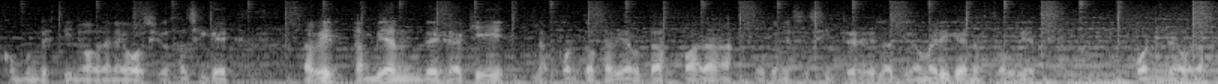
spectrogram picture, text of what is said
como un destino de negocios. Así que David, también desde aquí las puertas abiertas para lo que necesites de Latinoamérica y nuestra audiencia. Un fuerte abrazo.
